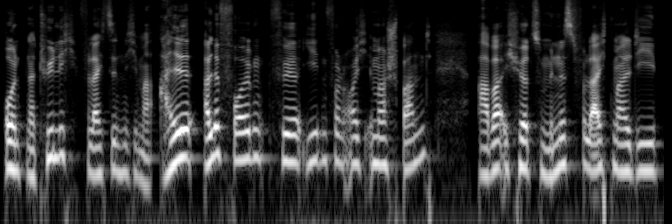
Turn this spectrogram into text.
Und natürlich, vielleicht sind nicht immer all, alle Folgen für jeden von euch immer spannend, aber ich höre zumindest vielleicht mal die,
